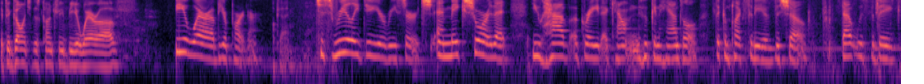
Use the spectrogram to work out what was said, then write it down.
if you're going to this country, be aware of? Be aware of your partner. Okay. Just really do your research and make sure that you have a great accountant who can handle the complexity of the show. That was the big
